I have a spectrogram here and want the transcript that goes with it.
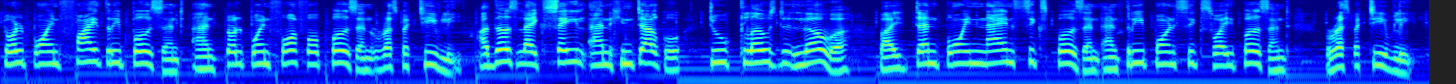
12.53% and 12.44% respectively. Others like SAIL and Hindalco too closed lower by 10.96% and 3.65% respectively.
